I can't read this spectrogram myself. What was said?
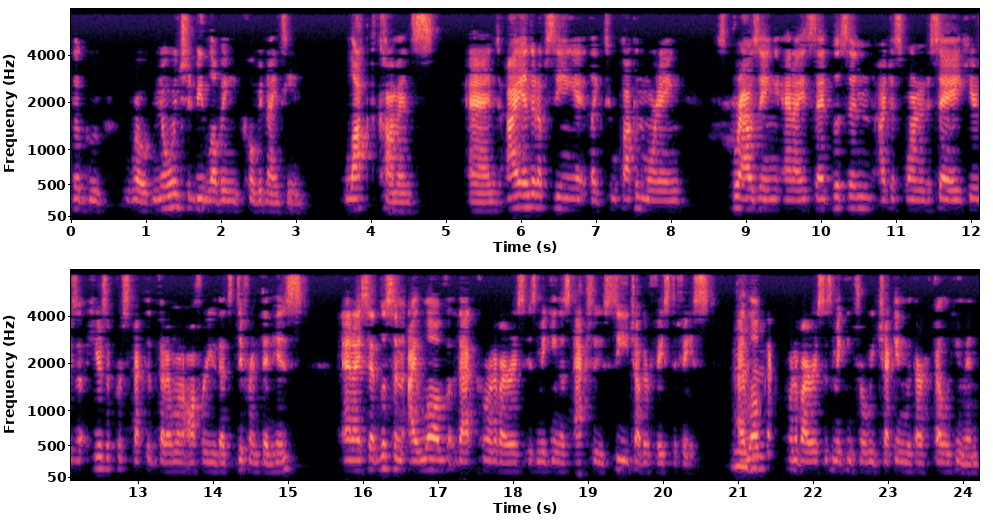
the group wrote, no one should be loving COVID-19. Locked comments. And I ended up seeing it like two o'clock in the morning, browsing, and I said, listen, I just wanted to say, here's a, here's a perspective that I want to offer you that's different than his. And I said, listen, I love that coronavirus is making us actually see each other face to face. I love mm-hmm. that coronavirus is making sure we check in with our fellow human.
